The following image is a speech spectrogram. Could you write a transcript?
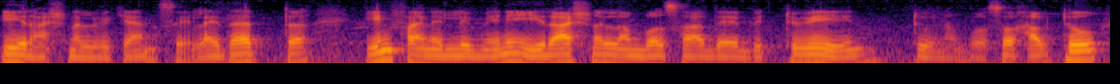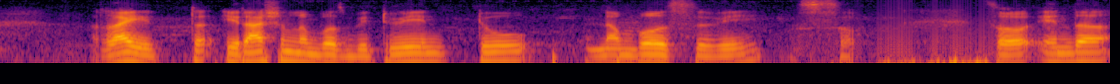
irrational we can say. Like that uh, infinitely many irrational numbers are there between two numbers. So how to write irrational numbers between two numbers we saw. So in the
